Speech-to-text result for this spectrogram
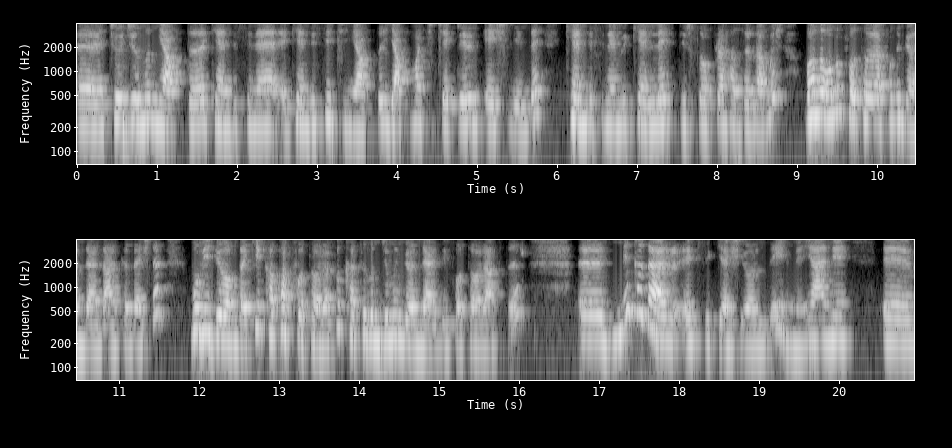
E, çocuğunun yaptığı, kendisine kendisi için yaptığı yapma çiçeklerin eşliğinde kendisine mükellef bir sofra hazırlamış. Bana onun fotoğrafını gönderdi arkadaşlar. Bu videomdaki kapak fotoğrafı katılımcımın gönderdiği fotoğraftır. ne kadar eksik yaşıyoruz değil mi? Yani e,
